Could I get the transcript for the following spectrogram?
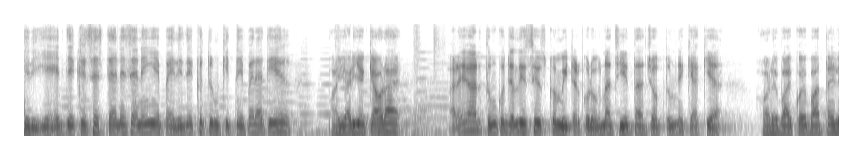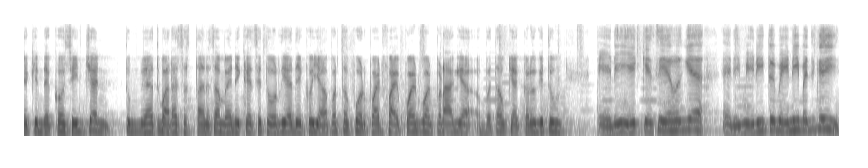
अरे यार देखो सस्ता नशा नहीं है। पहले देखो तुम कितने पर आती हो। भाई यार ये क्या हो रहा है? अरे यार तुमको जल्दी से उसको मीटर को रोकना चाहिए था चॉप तुमने क्या किया? अरे भाई कोई बात नहीं लेकिन देखो सिंचन तुम मैं तुम्हारा सस्ता नशा मैंने कैसे तोड़ दिया? देखो यहाँ पर तो four point five point one पर आ गया। अब बताओ क्या करोगे तुम? अरे ये कैसे हो गया? अरे मेरी तो ही बच गई।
